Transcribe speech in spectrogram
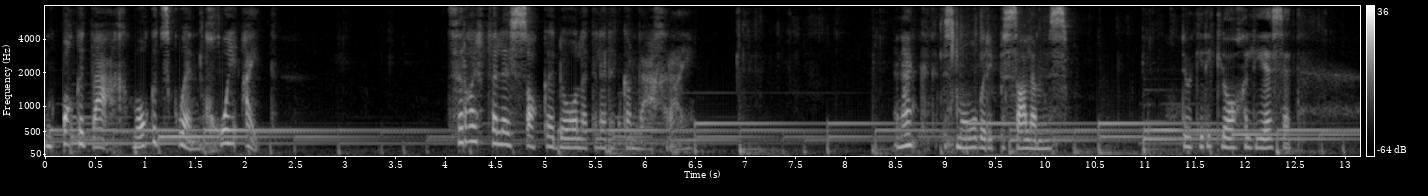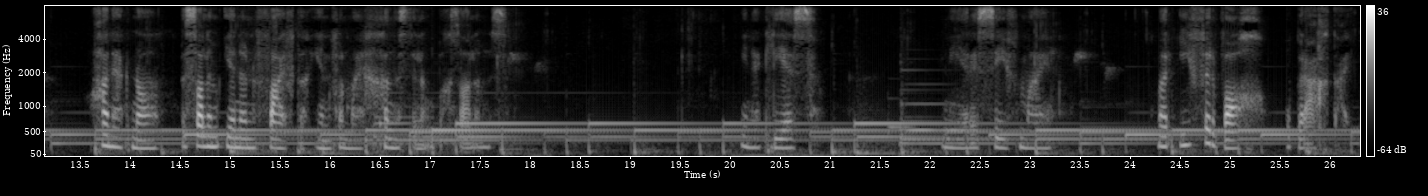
en pak dit weg, maak dit skoon, gooi uit sit daai vulle sakke daar dat hulle dit kan wegry. En ek is mal oor die psalms. Toe ek hierdie klaar gelees het, gaan ek na Psalm 51, een van my gunsteling psalms. En ek lees: Here sê vir my: "Maar u verwag opregtheid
